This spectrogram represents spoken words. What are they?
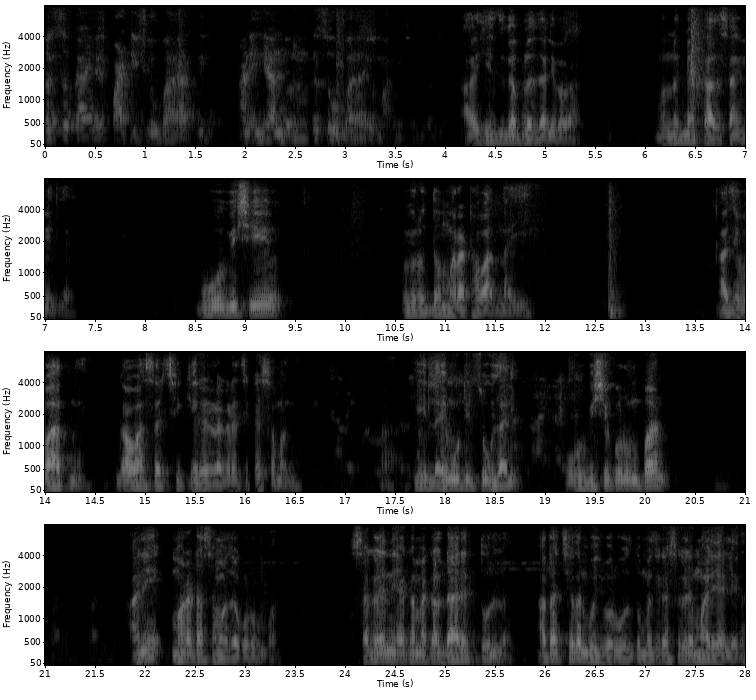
कसं काय पाठीशी उभा राहतील आणि हे आंदोलन कसं उभं राहील मागे? हीच गपल झाली बघा. म्हणून मी काल सांगितलंय. ओबीसी विरुद्ध मराठावाद नाही. अजिबात नाही. गव्हासरची किरे रगडाचे काही संबंध नाही. ही लय मोठी चूक झाली. ओबीसी कडून पण आणि मराठा समाजाकडून पण. सगळ्यांनी एकामेकाला डायरेक्ट तोललं आता छगन भुजबळ बोलतो म्हणजे काय सगळे माळी आले का?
